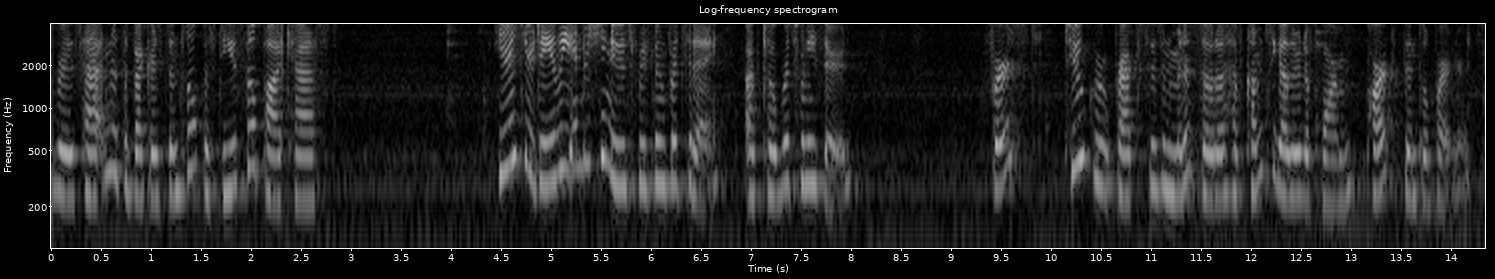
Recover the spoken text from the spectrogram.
is Riz Hatton with the Becker's Dental + DSO podcast. Here's your daily industry news briefing for today, October 23rd. First, two group practices in Minnesota have come together to form Park Dental Partners.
